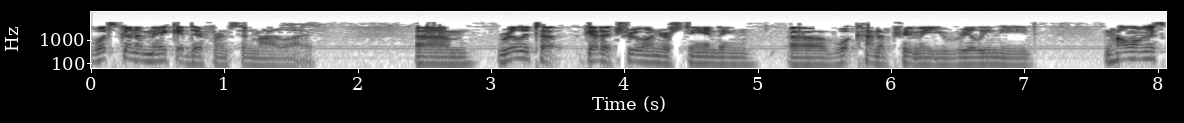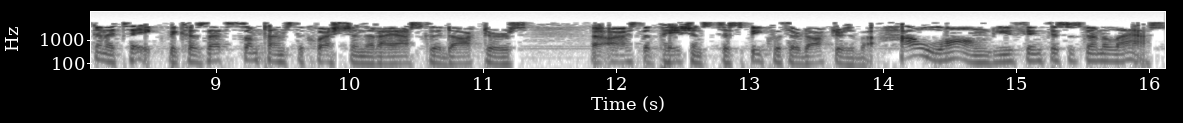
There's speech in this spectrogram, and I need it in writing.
what's going to make a difference in my life? Um, really to get a true understanding of what kind of treatment you really need and how long it's going to take because that's sometimes the question that I ask the doctors uh, I ask the patients to speak with their doctors about how long do you think this is going to last?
